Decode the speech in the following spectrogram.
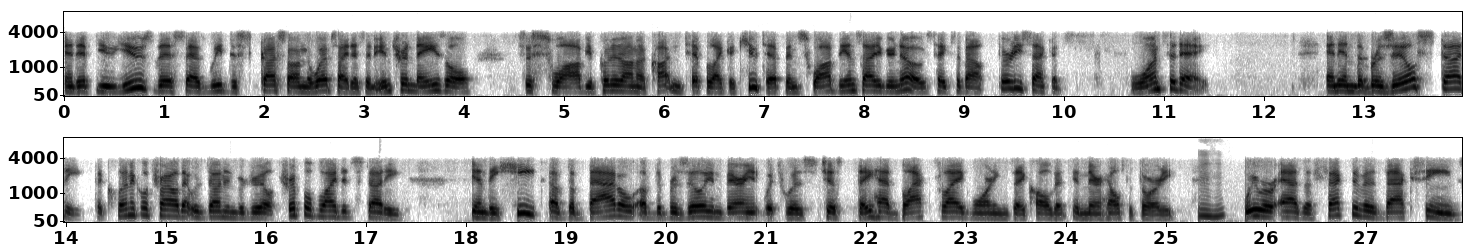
And if you use this, as we discuss on the website, as an intranasal swab, you put it on a cotton tip like a Q-tip and swab the inside of your nose. Takes about 30 seconds, once a day. And in the Brazil study, the clinical trial that was done in Brazil, triple-blinded study, in the heat of the battle of the Brazilian variant, which was just, they had black flag warnings, they called it in their health authority. Mm-hmm. We were as effective as vaccines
